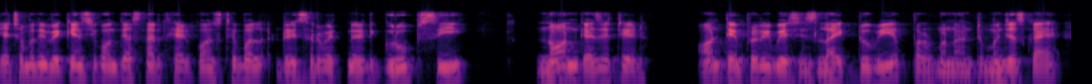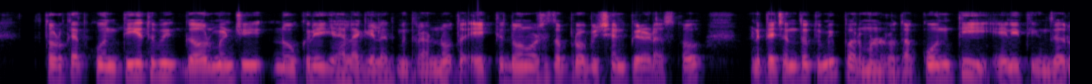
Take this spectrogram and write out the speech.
याच्यामध्ये वेकेन्सी कोणती असणार? Head constable dresser veterinary group C non gazetted on temporary basis like to be a permanent म्हणजेच काय? थोडक्यात कोणतीही तुम्ही गव्हर्नमेंटची नोकरी घ्यायला गेलात मित्रांनो तर एक ते दोन वर्षाचा प्रोबिशन पिरियड असतो आणि त्याच्यानंतर तुम्ही परमनंट होता. कोणतीही एनिथिंग जर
